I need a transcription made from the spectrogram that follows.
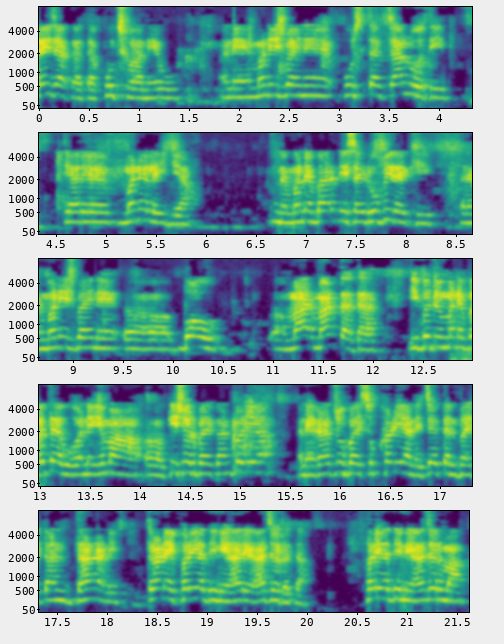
લઈ જતા હતા પૂછવાને એવું. અને મનીષભાઈને પૂછતાછ ચાલુ હતી. ત્યારે મને લઈ ગયા. અને મને બહારની સાઈડ ઊભી રાખી અને મનીષભાઈને બહુ માર મારતા હતા. એ બધું મને બતાવ્યું અને એમાં કિશોરભાઈ કાનપડિયા અને રાજુભાઈ સુખડિયા અને ચેતનભાઈ તાન- ધાનાણી ત્રણેય ફરિયાદીની હારે હાજર હતા. ફરિયાદીની હાજરમાં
